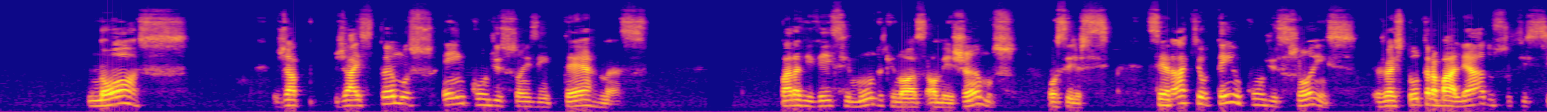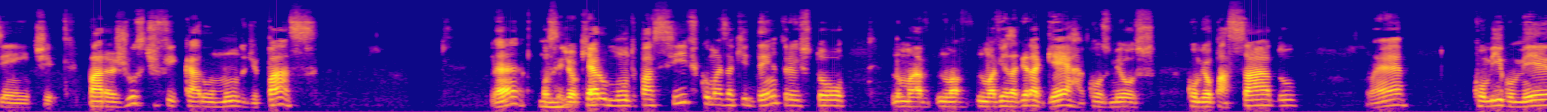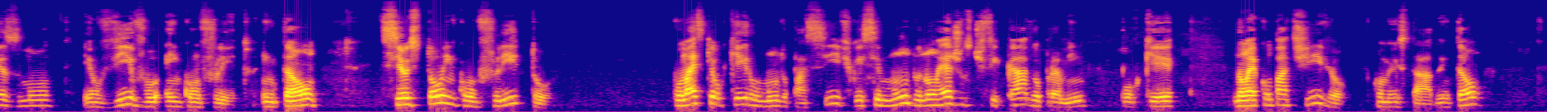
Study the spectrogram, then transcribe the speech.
nós já já estamos em condições internas para viver esse mundo que nós almejamos? Ou seja, será que eu tenho condições, eu já estou trabalhado o suficiente para justificar um mundo de paz? Né? Ou seja, eu quero um mundo pacífico, mas aqui dentro eu estou numa, numa, numa verdadeira guerra com os meus, com o meu passado, não é? Comigo mesmo, eu vivo em conflito. Então, se eu estou em conflito, por mais que eu queira um mundo pacífico, esse mundo não é justificável para mim, porque não é compatível com o meu estado. Então,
